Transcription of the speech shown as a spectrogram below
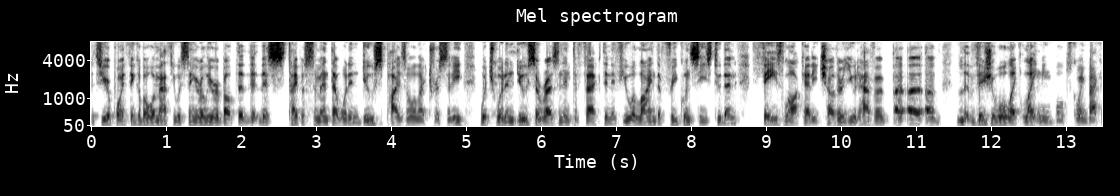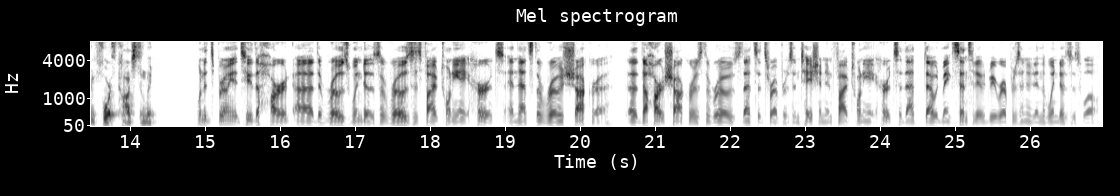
to your point. Think about what Matthew was saying earlier about the, the this type of cement that would induce piezoelectricity, which would induce a resonant effect. And if you align the frequencies to then phase lock at each other, you'd have a a, a, a visual like lightning bolts going back and forth constantly. When it's brilliant too, the heart, uh, the rose windows. The rose is 528 hertz, and that's the rose chakra. Uh, the heart chakra is the rose. That's its representation and 528 hertz. So that that would make sense that it would be represented in the windows as well.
